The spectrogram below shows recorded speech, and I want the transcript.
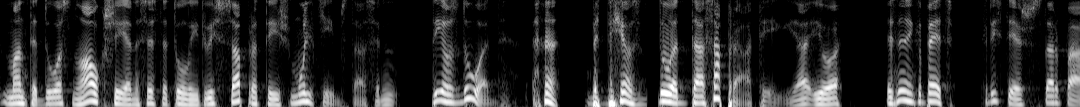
man te dos no augšienes, es te tūlīt visu sapratīšu, muļķības tās ir. Dievs dod. bet Dievs dod tā saprātīgi. Ja? Jo es nezinu, kāpēc kristiešu starpā,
